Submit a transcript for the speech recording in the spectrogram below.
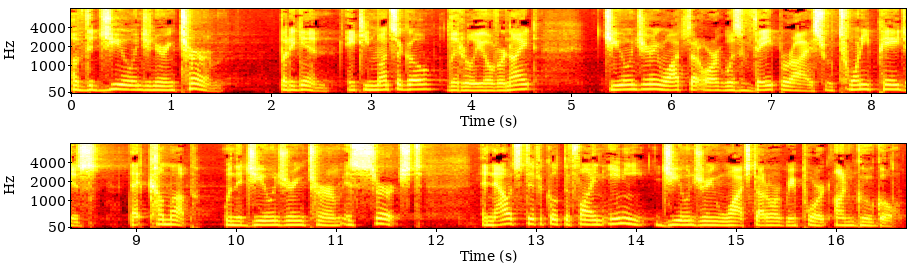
of the geoengineering term. But again, 18 months ago, literally overnight, geoengineeringwatch.org was vaporized from 20 pages that come up when the geoengineering term is searched and now it's difficult to find any geoengineeringwatch.org report on Google.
